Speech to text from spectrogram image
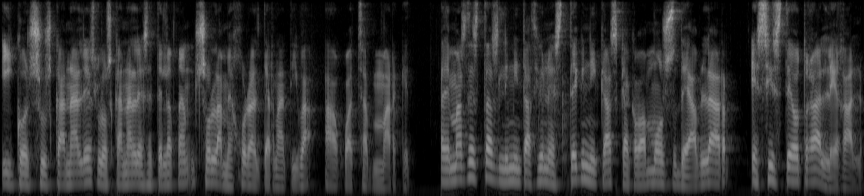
y con sus canales, los canales de Telegram son la mejor alternativa a WhatsApp Market. Además de estas limitaciones técnicas que acabamos de hablar, existe otra legal,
